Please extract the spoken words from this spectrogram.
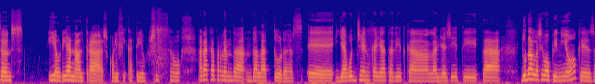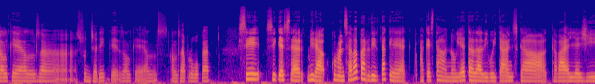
doncs hi haurien altres qualificatius. Segur. Ara que parlem de, de lectures, eh, hi ha hagut gent que ja t'ha dit que l'ha llegit i t'ha donat la seva opinió, que és el que els ha suggerit, que és el que els, els ha provocat. Sí, sí que és cert. Mira, començava per dir-te que aquesta noieta de 18 anys que, que va llegir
